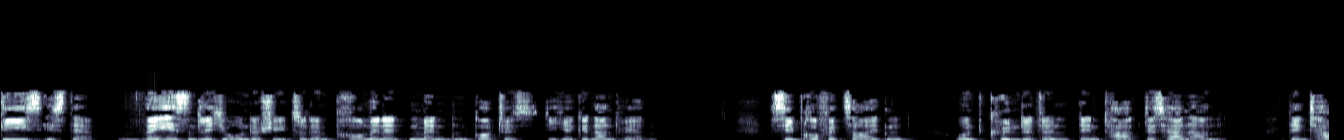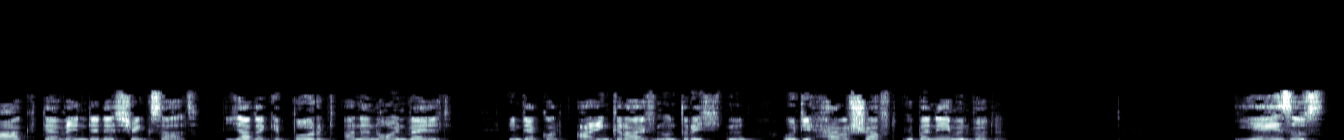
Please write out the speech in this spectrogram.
Dies ist der wesentliche Unterschied zu den prominenten Männern Gottes, die hier genannt werden. Sie prophezeiten und kündeten den Tag des Herrn an den Tag der Wende des Schicksals, ja der Geburt einer neuen Welt, in der Gott eingreifen und richten und die Herrschaft übernehmen würde. Jesus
